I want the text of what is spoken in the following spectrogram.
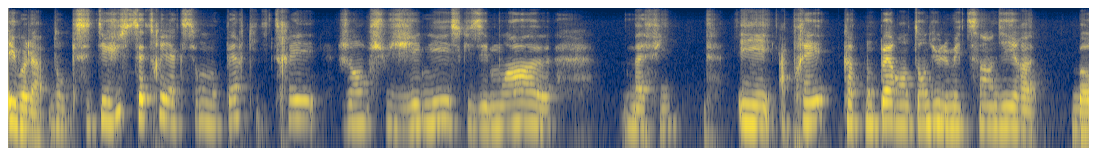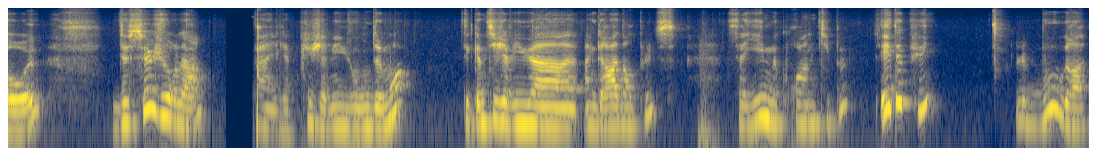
Et voilà, donc c'était juste cette réaction de mon père qui est très, genre, je suis gênée, excusez-moi, euh, ma fille. Et après, quand mon père a entendu le médecin dire, bah ouais, de ce jour-là, il n'a plus jamais eu honte de moi. C'est comme si j'avais eu un, grade en plus. Ça y est, il me croit un petit peu. Et depuis, le bougre,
